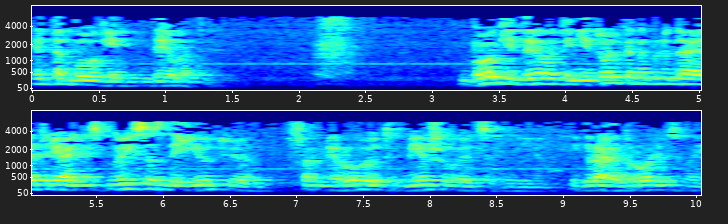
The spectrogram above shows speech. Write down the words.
Это боги, деваты. Боги, деваты не только наблюдают реальность, но и создают ее, формируют, вмешиваются в нее, играют роли свои.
